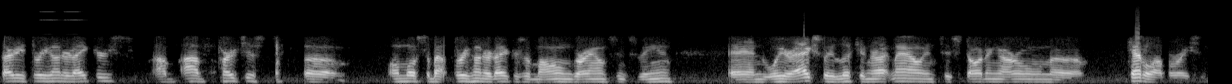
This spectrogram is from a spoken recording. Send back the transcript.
3300 acres i've, I've purchased um, almost about 300 acres of my own ground since then and we are actually looking right now into starting our own uh, cattle operation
